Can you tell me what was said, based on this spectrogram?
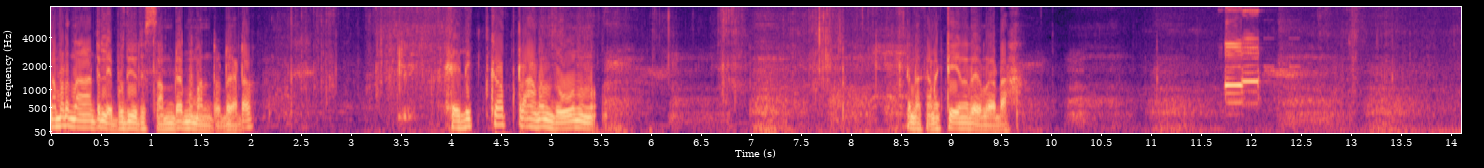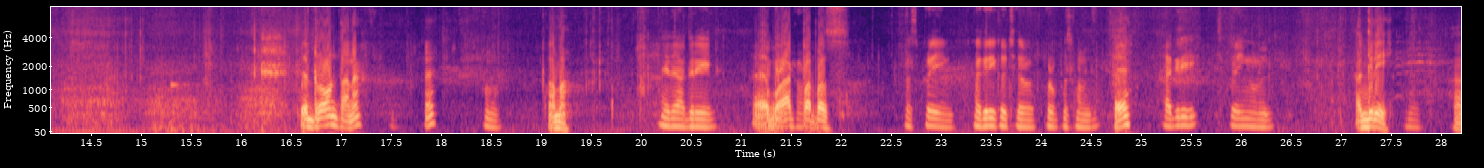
നമ്മുടെ നാട്ടിലെ പുതിയൊരു സംരംഭം വന്നിട്ടുണ്ട് കേട്ടോ ഹെലികോപ്റ്റർ ആണെന്ന് തോന്നുന്നു എന്താ കണക്ട് ചെയ്യുന്നതേ ഉള്ളൂ കേട്ടാ ഇത് ഡ്രോൺ താനേ ഏ ആമാ ಇದು agri what purpose spraying agriculture purpose only ഏ ಅಗ್ರಿ ಸ್ಪ್ರೇಯಿಂಗ್ ಓನ್ಲಿ അഗ്രി ആ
